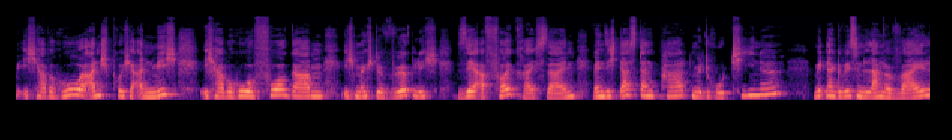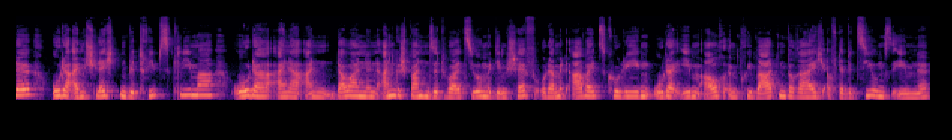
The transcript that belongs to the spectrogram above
ich habe hohe Ansprüche an mich, ich habe hohe Vorgaben, ich möchte wirklich sehr erfolgreich sein. Wenn sich das dann paart mit Routine, mit einer gewissen Langeweile oder einem schlechten Betriebsklima oder einer andauernden angespannten Situation mit dem Chef oder mit Arbeitskollegen oder eben auch im privaten Bereich auf der Beziehungsebene,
